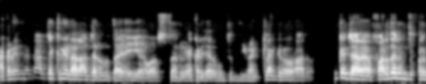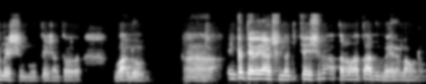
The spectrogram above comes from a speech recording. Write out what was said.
అక్కడ ఏంటంటే అంత్యక్రియలు ఎలా జరుగుతాయి ఎవరు వస్తారు ఎక్కడ జరుగుతుంది ఇలాంటి వివరాలు ఇంకా జర ఫర్దర్ ఇన్ఫర్మేషన్ ఉద్దేశంతో వాళ్ళు ఇంకా తెలియాల్సిందంటే చేసిన ఆ తర్వాత అది వైరల్ అవ్వడం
